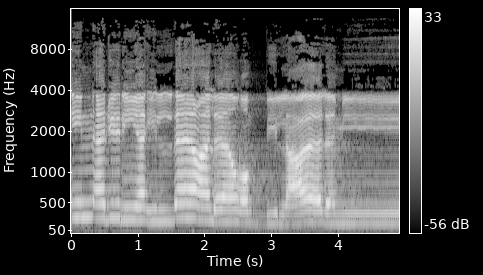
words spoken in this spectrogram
إن أجري إلا على رب العالمين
